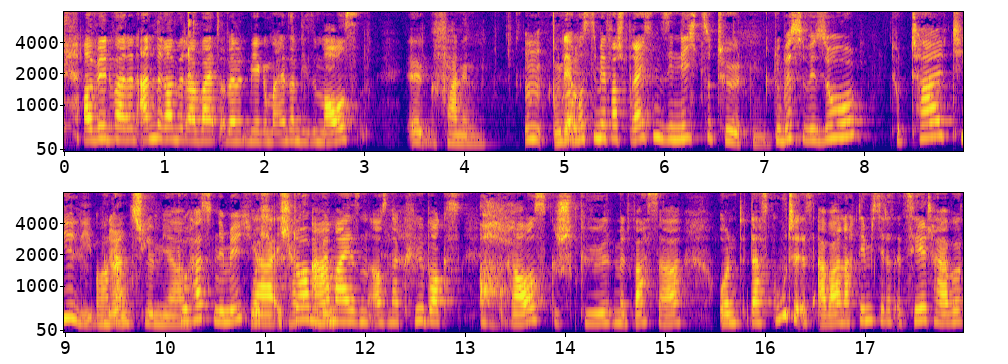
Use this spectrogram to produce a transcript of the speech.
Auf jeden Fall hat ein anderer Mitarbeiter dann mit mir gemeinsam diese Maus äh, gefangen. Und er musste mir versprechen, sie nicht zu töten. Du bist sowieso total tierlieb, Oh, ne? ganz schlimm, ja. Du hast nämlich, Ja, ich ich habe gestorben bin, Oh. Ameisen aus einer Kühlbox rausgespült mit Wasser. Und das Gute ist aber, nachdem ich dir das erzählt habe,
